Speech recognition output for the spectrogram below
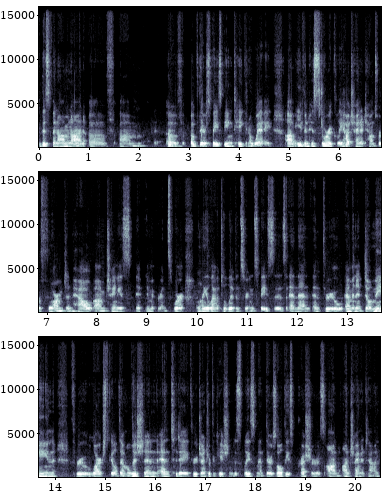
this phenomenon of um, of, of their space being taken away, um, even historically, how Chinatowns were formed and how um, Chinese immigrants were only allowed to live in certain spaces. And then, and through eminent domain, through large scale demolition, and today through gentrification displacement, there's all these pressures on, on Chinatown.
